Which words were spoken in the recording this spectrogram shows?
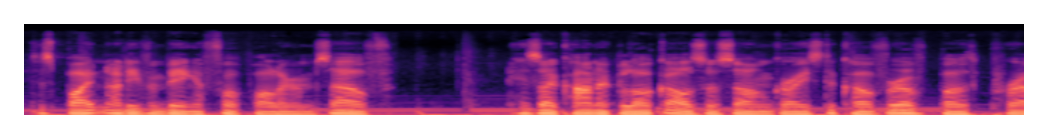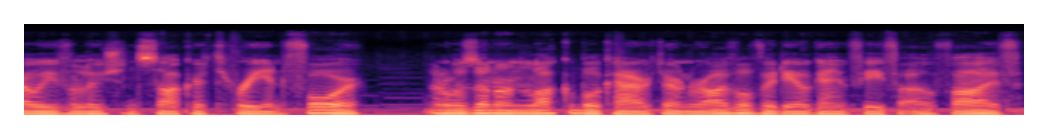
despite not even being a footballer himself. His iconic look also saw him grace the cover of both Pro Evolution Soccer 3 and 4, and was an unlockable character in rival video game FIFA 05.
